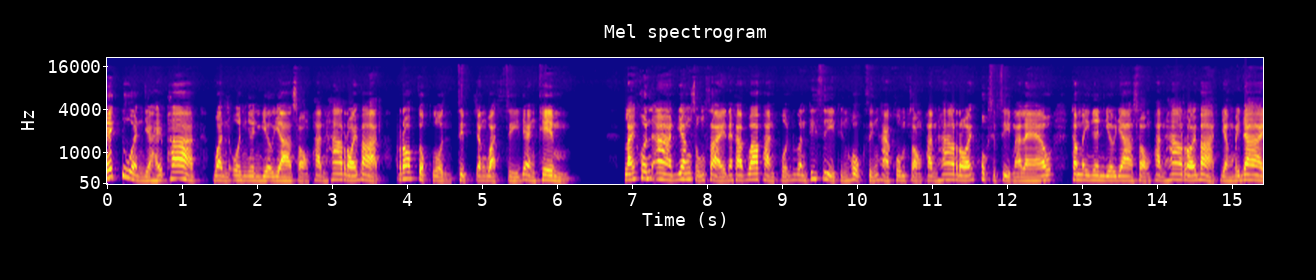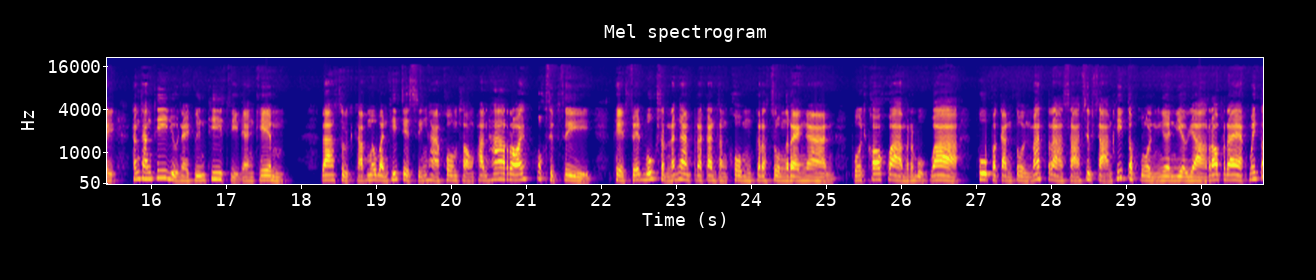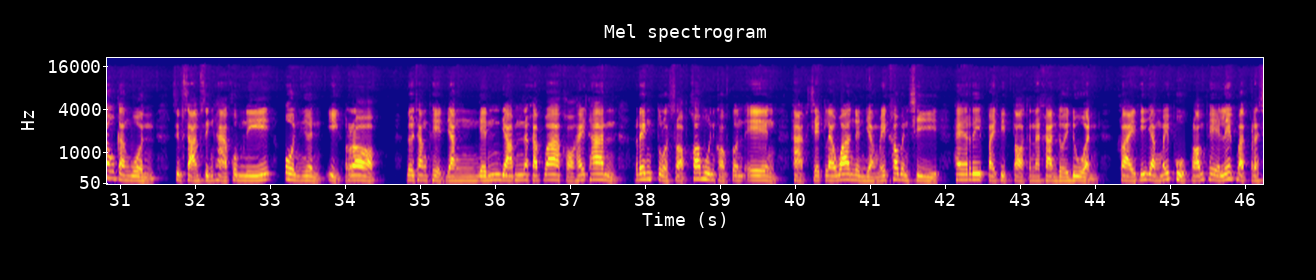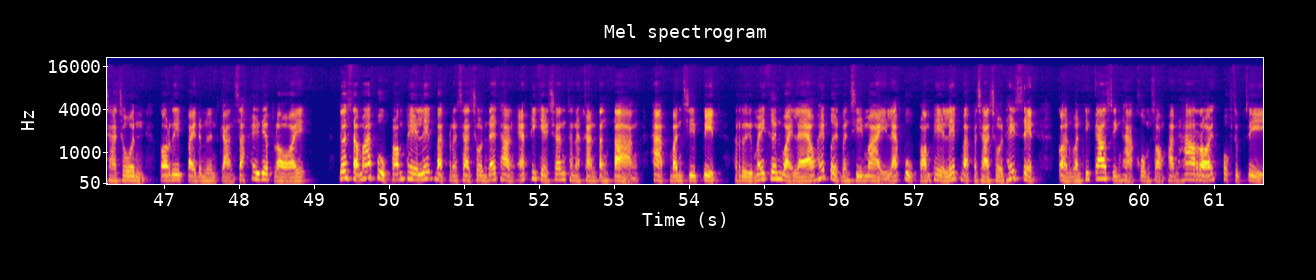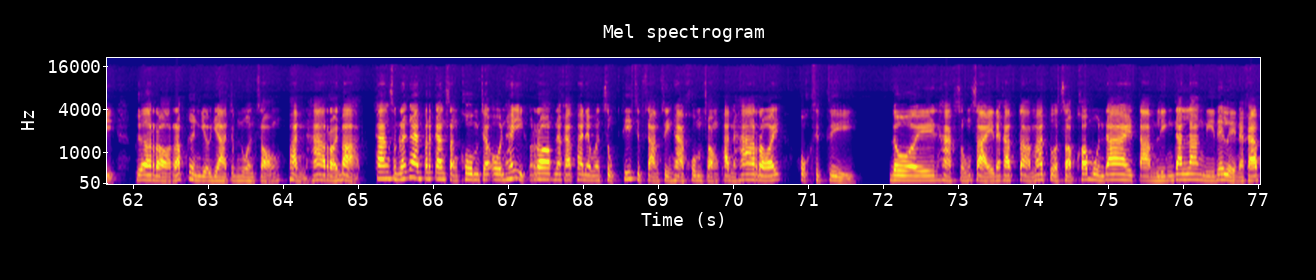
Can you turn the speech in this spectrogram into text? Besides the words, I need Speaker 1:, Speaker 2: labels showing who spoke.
Speaker 1: ช็คด่วนอย่าให้พลาด วันโอนเงินเยียวยา 2,500 บาท รอบตกหล่น 10 จังหวัดสีแดงเข้ม หลายคนอาจยังสงสัยนะครับว่าผ่านพ้นวันที่ 4 ถึง 6 สิงหาคม 2564 มาแล้วทำไมเงินเยียวยา 2,500 บาทยังไม่ได้ ทั้งๆทที่อยู่ในพื้นที่สีแดงเข้ม ล่าสุดครับเมื่อวันที่ 7 สิงหาคม 2564 เพจ Facebook สำนักงานประกันสังคมกระทรวงแรงงาน โพสต์ข้อความระบุว่า ผู้ประกันตนมาตรา 33 ที่ตกหล่นเงินเยียวยารอบแรกไม่ต้องกังวล 13 สิงหาคมนี้โอนเงินอีกรอบ โดยทางเพจยังเน้นย้ำนะครับว่าขอให้ท่านเร่งตรวจสอบข้อมูลของตนเอง หากเช็คแล้วว่าเงินยังไม่เข้าบัญชี ให้รีบไปติดต่อธนาคารโดยด่วน ใครที่ยังไม่ผูกพร้อมเพย์เลขบัตรประชาชน ก็รีบไปดำเนินการซะให้เรียบร้อย โดยสามารถผูกพร้อมเพย์เลขบัตรประชาชนได้ทางแอปพลิเคชันธนาคารต่างๆ หากบัญชีปิด หรือไม่เคลื่อนไหวแล้วให้เปิดบัญชีใหม่ และผูกพร้อมเพย์เลขบัตรประชาชนให้เสร็จ ก่อนวันที่ 9 สิงหาคม 2564 เพื่อรอรับเงินเยียวยาจำนวน 2,500 บาท ทางสำนักงานประกันสังคมจะโอนให้อีกรอบนะครับภายในวันศุกร์ที่ 13 สิงหาคม 2564โดยหากสงสัยนะครับสามารถตรวจสอบข้อมูลได้ตามลิงก์ด้านล่างนี้ได้เลยนะครับ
